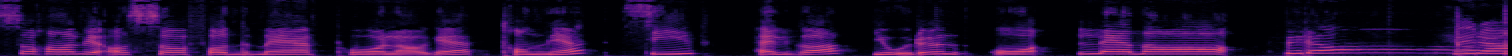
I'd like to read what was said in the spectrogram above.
så har vi altså fått med på laget Tonje, Siv, Helga, Jorunn og Lena. Hurra! Hurra!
